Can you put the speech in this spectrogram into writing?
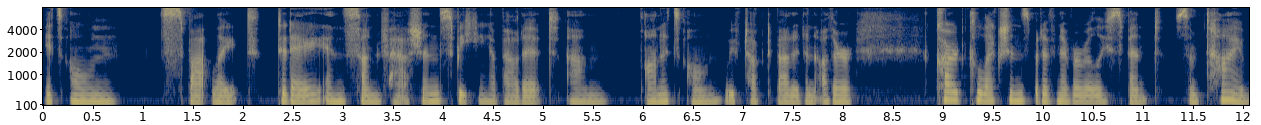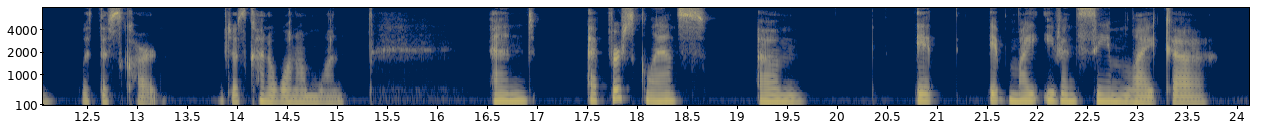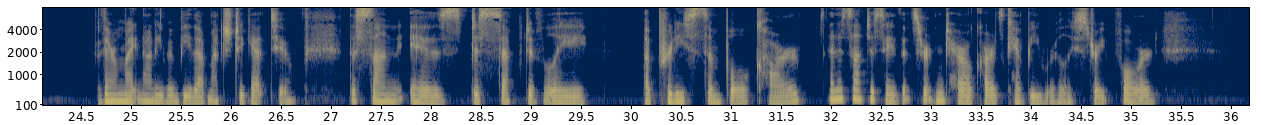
its own spotlight today in sun fashion, speaking about it um, on its own. We've talked about it in other card collections, but have never really spent some time with this card, just kind of one on one. And at first glance, um, it it might even seem like uh, there might not even be that much to get to. The sun is deceptively a pretty simple card. And it's not to say that certain tarot cards can't be really straightforward.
